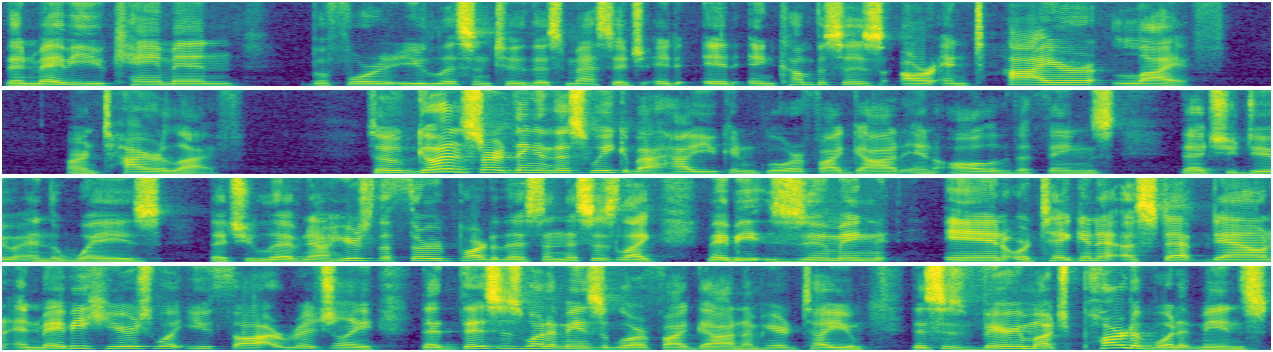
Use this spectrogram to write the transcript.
than maybe you came in before you listen to this message. It, it encompasses our entire life, our entire life. So go ahead and start thinking this week about how you can glorify God in all of the things that you do and the ways that you live. Now, here's the third part of this, and this is like maybe zooming in or taking it a step down. And maybe here's what you thought originally that this is what it means to glorify God. And I'm here to tell you this is very much part of what it means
